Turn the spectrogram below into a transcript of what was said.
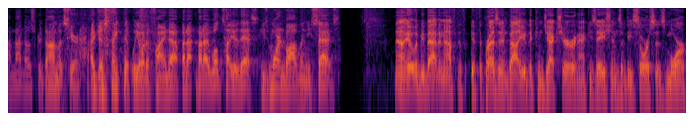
I'm not Nostradamus here. I just think that we ought to find out. But I, but I will tell you this. He's more involved than he says. Now, it would be bad enough if, if the president valued the conjecture and accusations of these sources more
